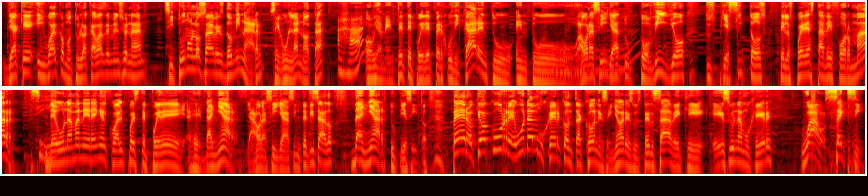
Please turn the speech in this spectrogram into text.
ya que igual como tú lo acabas de mencionar, si tú no lo sabes dominar, según la nota, Ajá. obviamente te puede perjudicar en tu, en tu, ahora sí, ya tu tobillo, tus piecitos, te los puede hasta deformar. Sí. De una manera en el cual pues te puede eh, dañar, y ahora sí ya sintetizado, dañar tu piecito. Pero, ¿qué ocurre? Una mujer con tacones, señores, usted sabe que es una mujer, wow, sexy.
